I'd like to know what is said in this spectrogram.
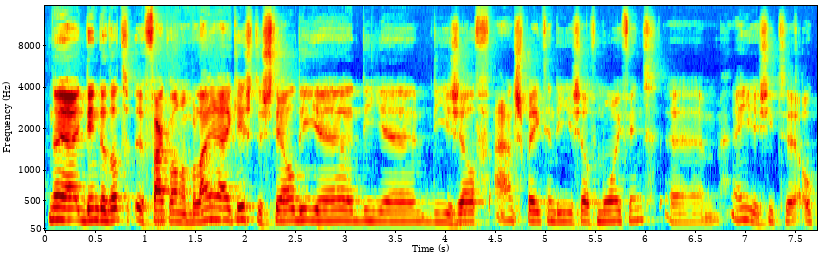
Nou ja, ik denk dat dat eh, vaak wel een belangrijk is. De stijl die, eh, die, die je zelf aanspreekt en die je zelf mooi vindt. Ehm, en je ziet ook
